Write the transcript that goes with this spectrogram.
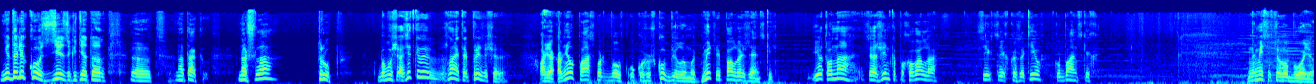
недалеко здесь где-то, э, вот, она так нашла труп. Бабуся, а звідки ви знаєте прізвище? А як? А в нього паспорт був у кожушку білому Дмитрій Павлович Зенський. І от вона, ця жінка, поховала всіх цих козаків кубанських на місці цього бою.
